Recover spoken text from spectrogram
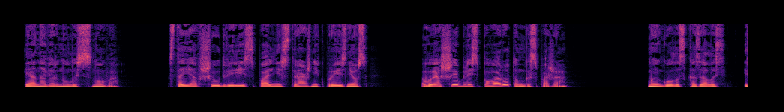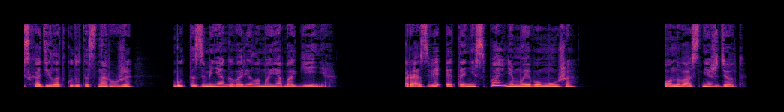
и она вернулась снова. Стоявший у дверей спальни стражник произнес «Вы ошиблись поворотом, госпожа». Мой голос, казалось, исходил откуда-то снаружи, будто за меня говорила моя богиня. «Разве это не спальня моего мужа?» «Он вас не ждет».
